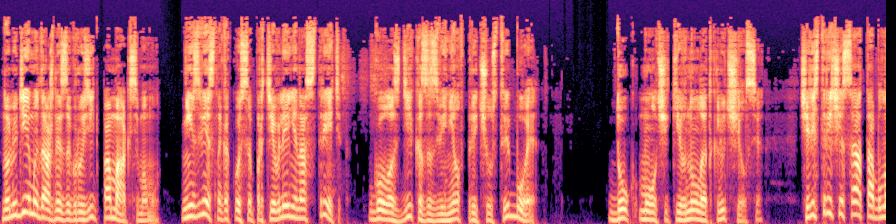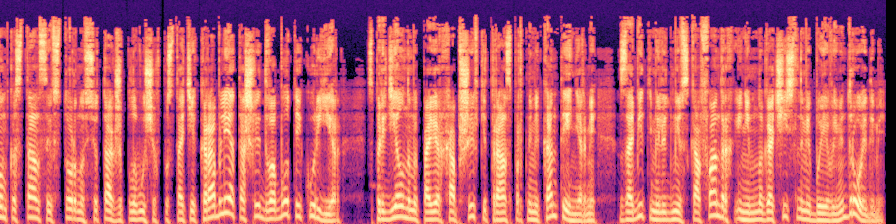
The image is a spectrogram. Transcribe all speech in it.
но людей мы должны загрузить по максимуму. Неизвестно, какое сопротивление нас встретит. Голос дико зазвенел в предчувствии боя. Дуг молча кивнул и отключился. Через три часа от обломка станции в сторону все так же плывущих в пустоте кораблей отошли два бота и курьер с приделанными поверх обшивки транспортными контейнерами, забитыми людьми в скафандрах и немногочисленными боевыми дроидами.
